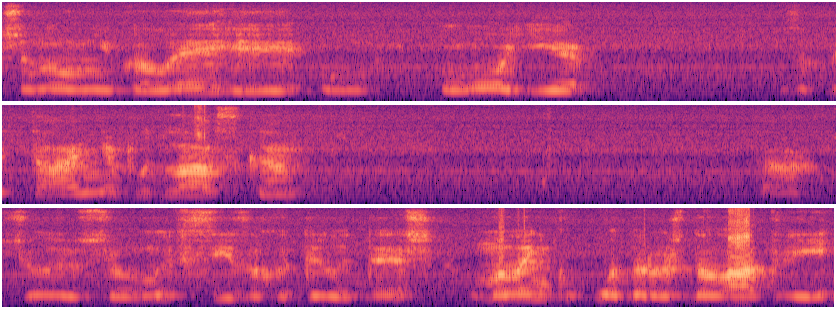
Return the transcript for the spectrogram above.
Шановні колеги, у кого є запитання, будь ласка. Так, чую, що ми всі захотіли теж у маленьку подорож до Латвії.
